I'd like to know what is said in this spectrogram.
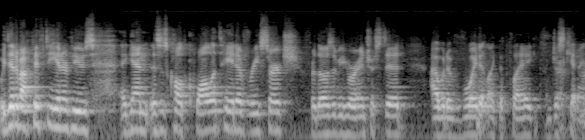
We did about 50 interviews. Again, this is called qualitative research. For those of you who are interested, I would avoid it like the plague. I'm just kidding.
